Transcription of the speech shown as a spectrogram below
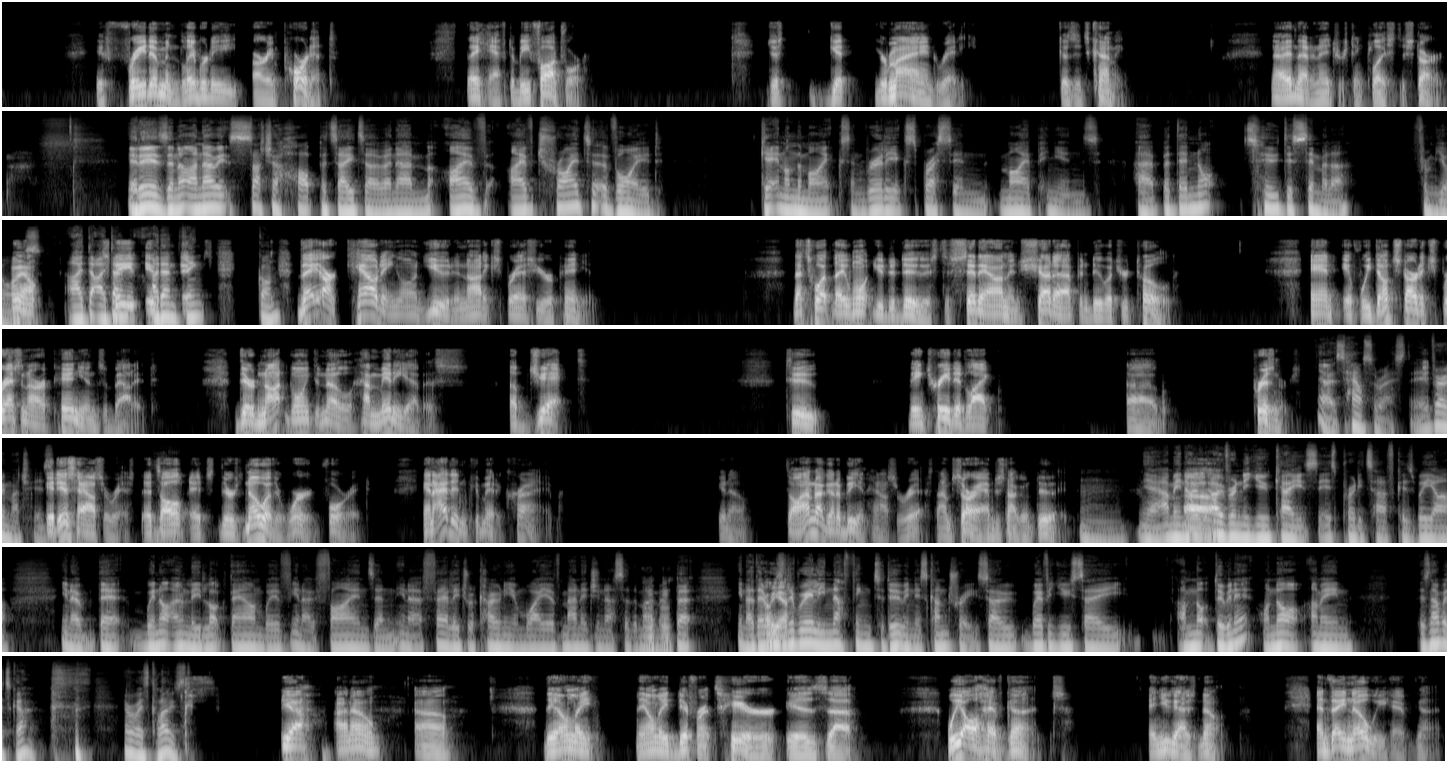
If freedom and liberty are important, they have to be fought for. Just get your mind ready because it's coming. Now, isn't that an interesting place to start? It is, and I know it's such a hot potato, and um, I've I've tried to avoid getting on the mics and really expressing my opinions, uh, but they're not too dissimilar from yours. Well, I, I don't. If, I don't think. Go on. They are counting on you to not express your opinion. That's what they want you to do: is to sit down and shut up and do what you're told. And if we don't start expressing our opinions about it, they're not going to know how many of us object to being treated like uh, prisoners. Yeah, it's house arrest. It very much is. It is house arrest. It's all. It's there's no other word for it. And I didn't commit a crime. You know, so I'm not going to be in house arrest. I'm sorry. I'm just not going to do it. Mm, yeah, I mean, uh, over in the UK, it's it's pretty tough because we are you know that we're not only locked down with you know fines and you know a fairly draconian way of managing us at the moment mm-hmm. but you know there oh, is yeah. really nothing to do in this country so whether you say i'm not doing it or not i mean there's nowhere to go everywhere's closed yeah i know uh, the only the only difference here is uh, we all have guns and you guys don't and they know we have guns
